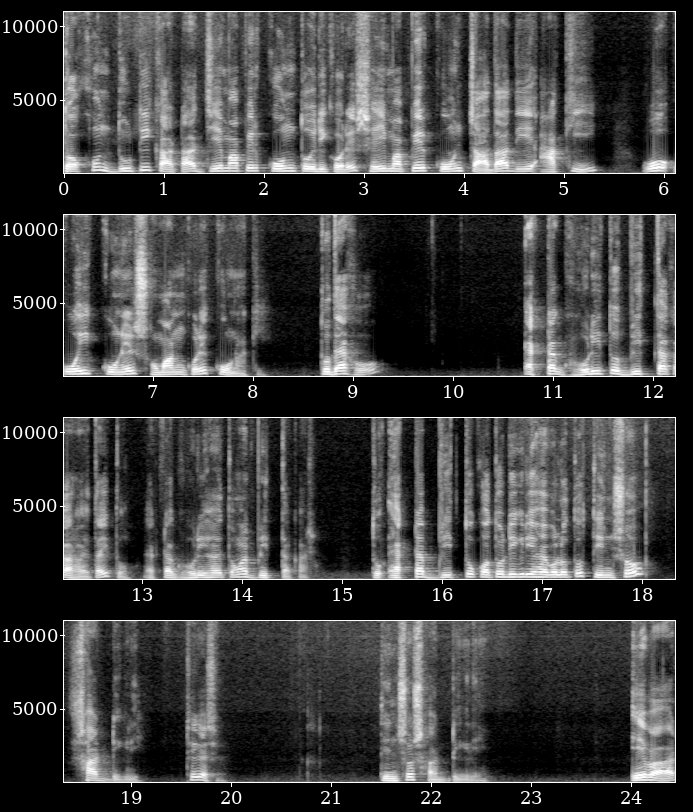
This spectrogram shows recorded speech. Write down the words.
তখন দুটি কাটা যে মাপের কোণ তৈরি করে, সেই মাপের কোণ চাঁদা দিয়ে আঁকি ও ওই কোণের সমান করে কোণ আঁকি। তো দেখো, একটা ঘড়ি তো বৃত্তাকার হয়, তাই তো? একটা ঘড়ি হয় তোমার বৃত্তাকার। তো একটা বৃত্ত কত ডিগ্রি হয় বলো তো? তিনশো ষাট ডিগ্রি, ঠিক আছে? তিনশো ষাট ডিগ্রি। এবার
